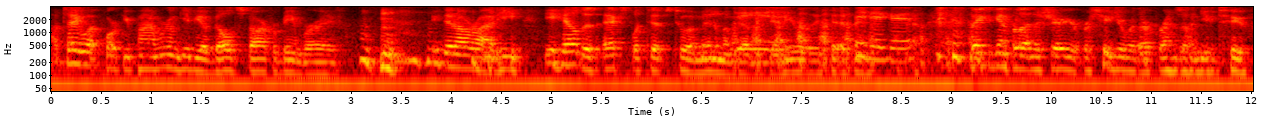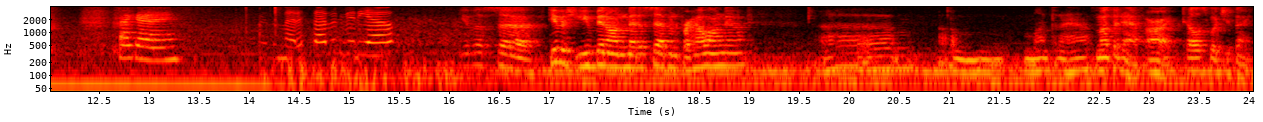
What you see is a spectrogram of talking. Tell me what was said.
I'll tell you what, Porcupine, we're gonna give you a gold star for being brave. he did all right. He he held his expletives to a minimum, He didn't you? He really did. He did good. Thanks again for letting us share your procedure with our friends on YouTube. Bye, guys. For the Meta 7 video. Give us, uh, give us. You've been on Meta Seven for how long now? Um, about a month and a half. month and a half. All right. Tell us what you think.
